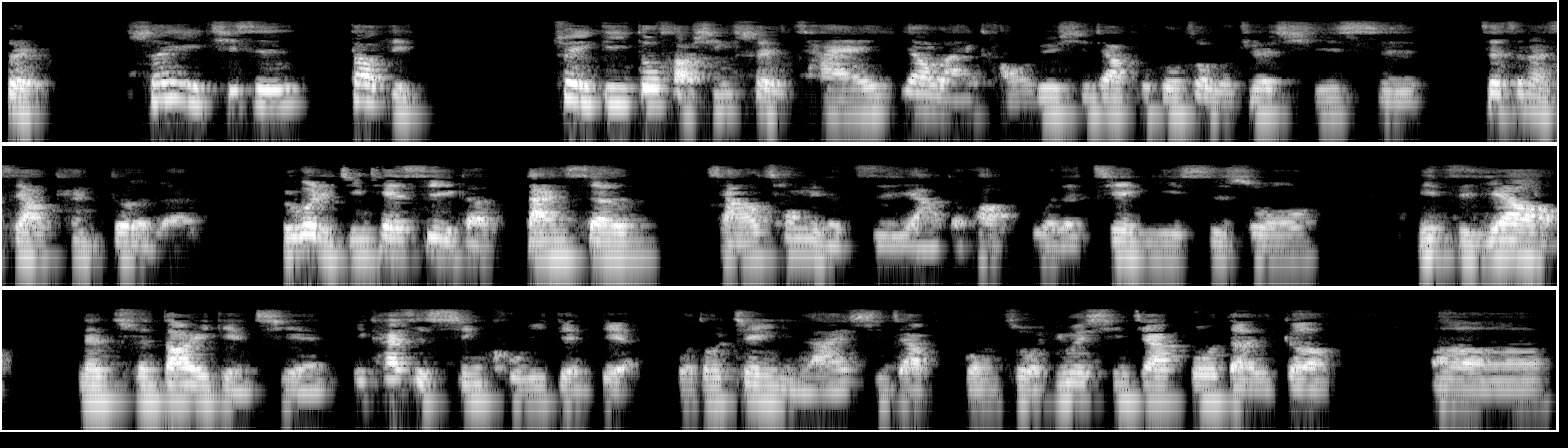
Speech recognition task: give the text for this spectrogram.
对，所以其实到底最低多少薪水才要来考虑新加坡工作？我觉得其实这真的是要看个人。如果你今天是一个单身，想要冲你的职涯的话，我的建议是说，你只要能存到一点钱，一开始辛苦一点点，我都建议你来新加坡工作，因为新加坡的一个呃。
